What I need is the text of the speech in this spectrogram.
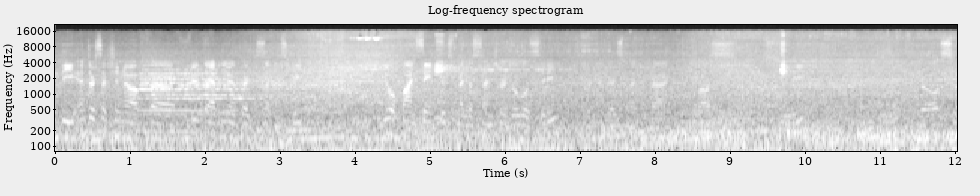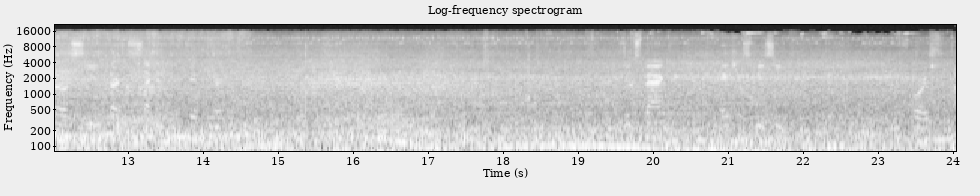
on the intersection of uh, 5th Avenue and 32nd Street, you will find St. Luke's Medical Center, Global City. There's Metropac across the street. You'll also see 32nd and 5th here. Duke's Bank, HSBC, of course.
